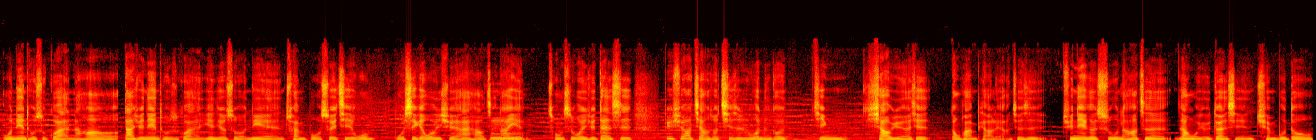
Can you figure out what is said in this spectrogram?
我念图书馆，然后大学念图书馆，研究所念传播，所以其实我我是一个文学爱好者，那也从事文学。但是必须要讲说，其实如果能够进校园，而且东华很漂亮，就是去念个书，然后真的让我有一段时间全部都。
